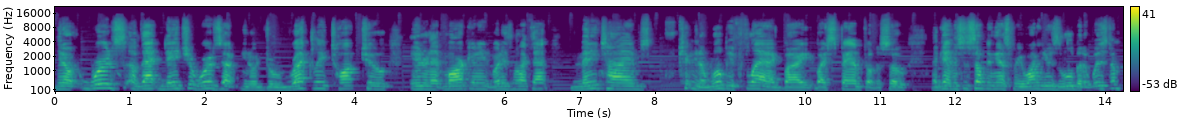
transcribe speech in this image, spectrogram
you know, words of that nature, words that, you know, directly talk to internet marketing or anything like that, many times, you know, will be flagged by, by spam filters. So again, this is something else where you want to use a little bit of wisdom,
